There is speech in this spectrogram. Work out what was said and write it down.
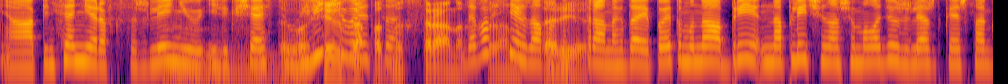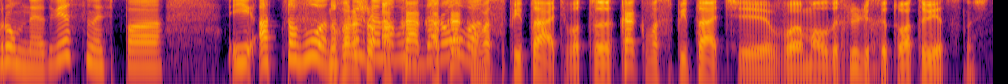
пенсионеров, к сожалению, или к счастью, Да, во всех увеличивается. западных странах. Да, во она всех западных стареет. странах, да, и поэтому на, бре- на плечи нашей молодежи ляжет, конечно, огромная ответственность по и от того, Ну насколько хорошо, она а будет как, а здорова. как воспитать? Вот э, как воспитать э, в молодых людях эту ответственность?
